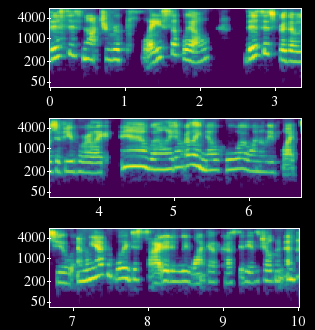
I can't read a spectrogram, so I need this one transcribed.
This is not to replace a will. This is for those of you who are like, eh, well, I don't really know who I want to leave what to. And we haven't really decided who we want to have custody of the children. And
